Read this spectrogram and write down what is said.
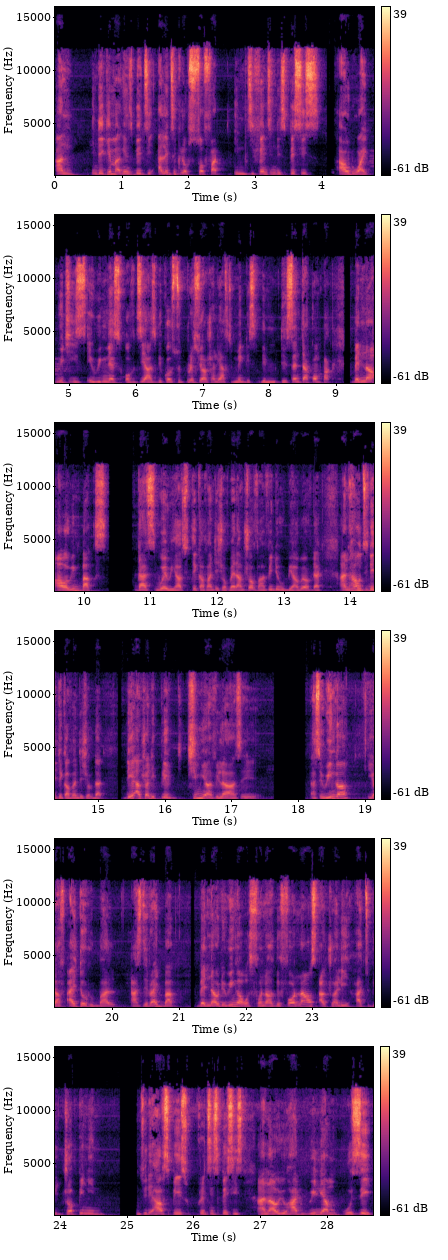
And in the game against Betis, Athletic Club suffered in defending the spaces out wide, which is a weakness of Diaz because to press you actually have to make this, the, the center compact. But now our wing backs, that's where we have to take advantage of. But I'm sure Valverde will be aware of that. And how did they take advantage of that? They actually played Chimi Avila as a as a winger. You have Aitor Ruibal as the right back. But now the winger was Fornals. But Fornals actually had to be dropping in into the half space, creating spaces. And now you had Willian José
